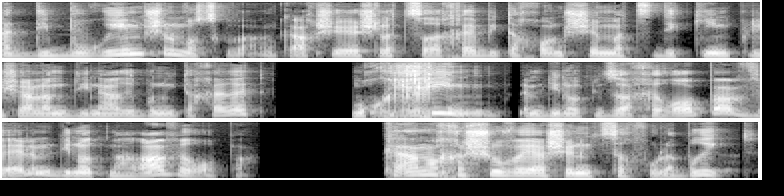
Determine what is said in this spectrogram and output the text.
הדיבורים של מוסקבה על כך שיש לה צרכי ביטחון שמצדיקים פלישה למדינה ריבונית אחרת מוכיחים למדינות מזרח אירופה ולמדינות מערב אירופה כמה חשוב היה שהן יצטרפו לברית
